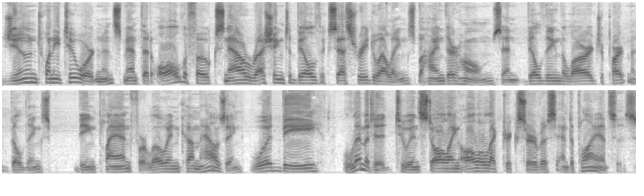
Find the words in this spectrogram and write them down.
June 22 ordinance meant that all the folks now rushing to build accessory dwellings behind their homes and building the large apartment buildings being planned for low income housing would be limited to installing all electric service and appliances.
